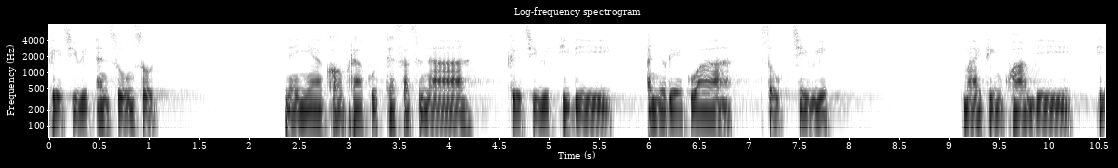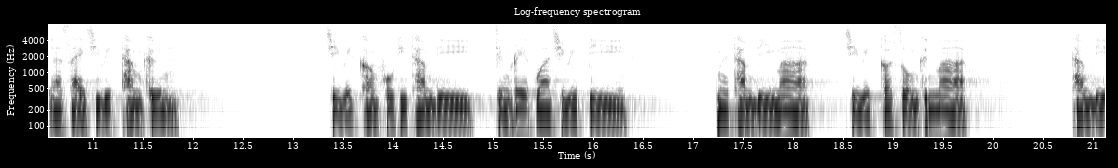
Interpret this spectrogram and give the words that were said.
คือชีวิตอันสูงสุด ในแง่ของพระพุทธศาสนา คือชีวิตที่ดี อันเรียกว่า สุขชีวิต หมายถึงความดีที่อาศัยชีวิตทำขึ้น ชีวิตของผู้ที่ทำดีจึงเรียกว่าชีวิตดี เมื่อทำดีมาก ชีวิตก็สูงขึ้นมากทำดี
